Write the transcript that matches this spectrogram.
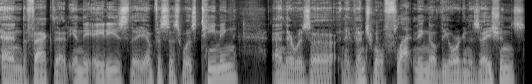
and the fact that in the 80s the emphasis was teaming and there was a, an eventual flattening of the organizations.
